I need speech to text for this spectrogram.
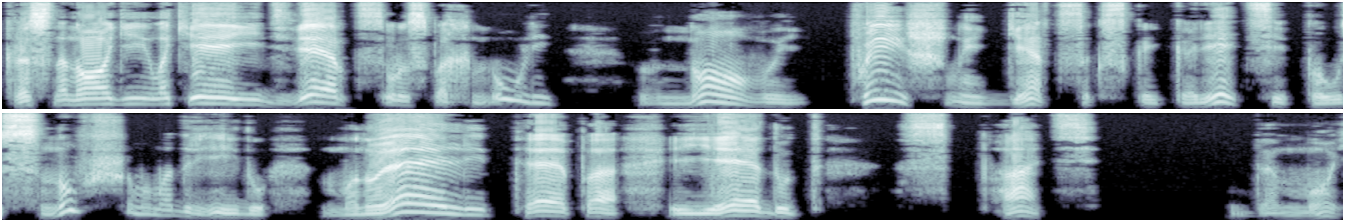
красноногие лакеи дверцу распахнули в новой пышной герцогской карете по уснувшему Мадриду Мануэль и Пеппа едут спать домой.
